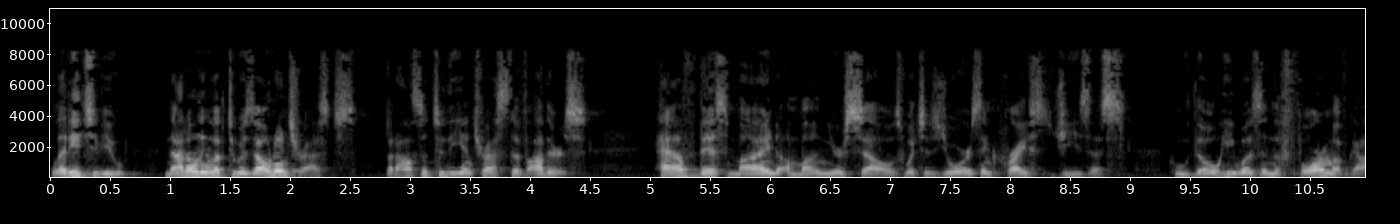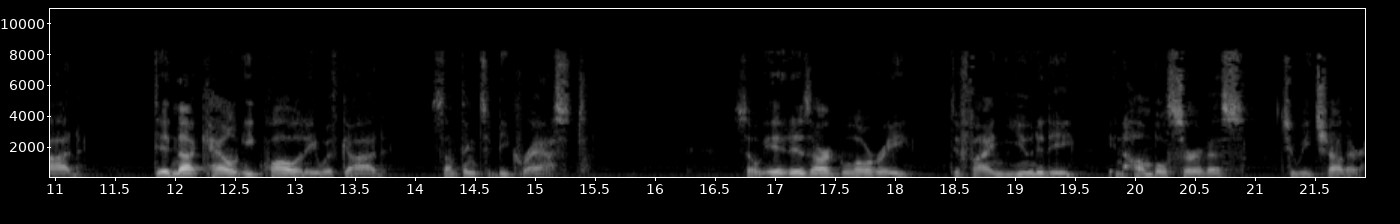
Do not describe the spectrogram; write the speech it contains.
Let each of you not only look to his own interests, but also to the interest of others. Have this mind among yourselves, which is yours in Christ Jesus, who though he was in the form of God, did not count equality with God something to be grasped. So it is our glory to find unity in humble service to each other.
